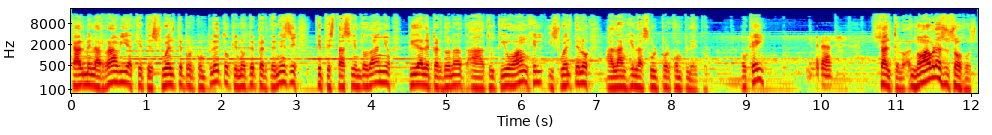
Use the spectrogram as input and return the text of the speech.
calme la rabia, que te suelte por completo, que no te pertenece, que te está haciendo daño. Pídale perdón a, tu tío Ángel y suéltelo al ángel azul por completo. ¿Ok? Gracias. Sáltelo, no abra sus ojos.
